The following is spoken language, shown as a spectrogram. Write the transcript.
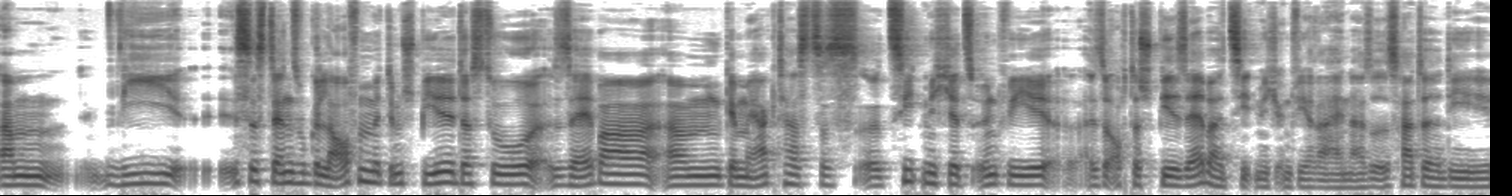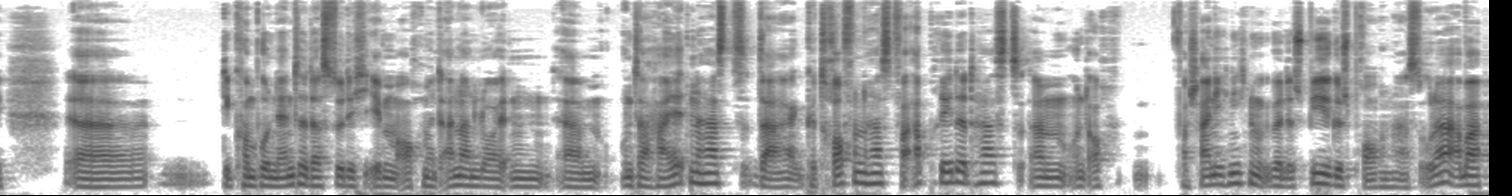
Ähm, wie ist es denn so gelaufen mit dem Spiel, dass du selber ähm, gemerkt hast, das äh, zieht mich jetzt irgendwie, also auch das Spiel selber zieht mich irgendwie rein. Also es hatte die, äh, die Komponente, dass du dich eben auch mit anderen Leuten ähm, unterhalten hast, da getroffen hast, verabredet hast ähm, und auch wahrscheinlich nicht nur über das Spiel gesprochen hast, oder? Aber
